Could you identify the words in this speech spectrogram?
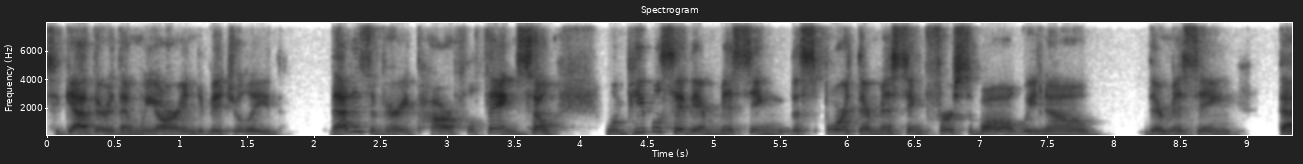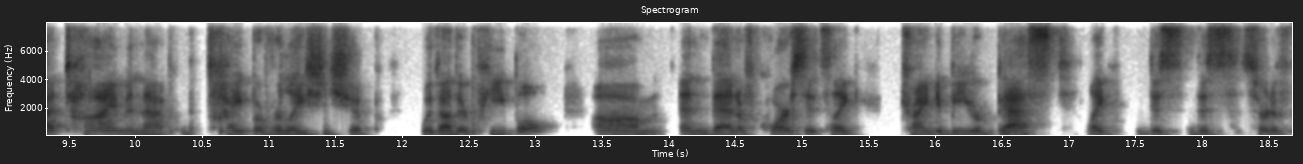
together than we are individually that is a very powerful thing. So when people say they're missing the sport they're missing first of all we know they're missing that time and that type of relationship with other people. Um, and then of course it's like trying to be your best like this this sort of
